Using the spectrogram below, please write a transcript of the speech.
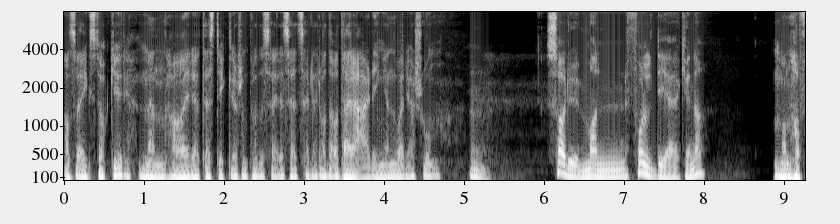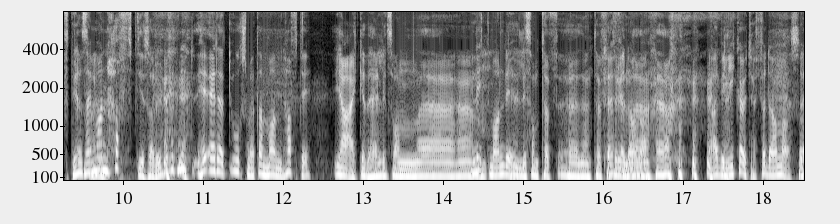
altså eggstokker, Menn har testikler som produserer sædceller, og der er det ingen variasjon. Mm. Sa du mannfoldige kvinner? Mannhaftige. Nei, mannhaftige, sa du. Er det et ord som heter mannhaftig? Ja, er ikke det litt sånn uh, Litt mandig? Litt sånn tøff, uh, tøffe, tøffe damer. Ja. ja. vi liker jo tøffe damer, så,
